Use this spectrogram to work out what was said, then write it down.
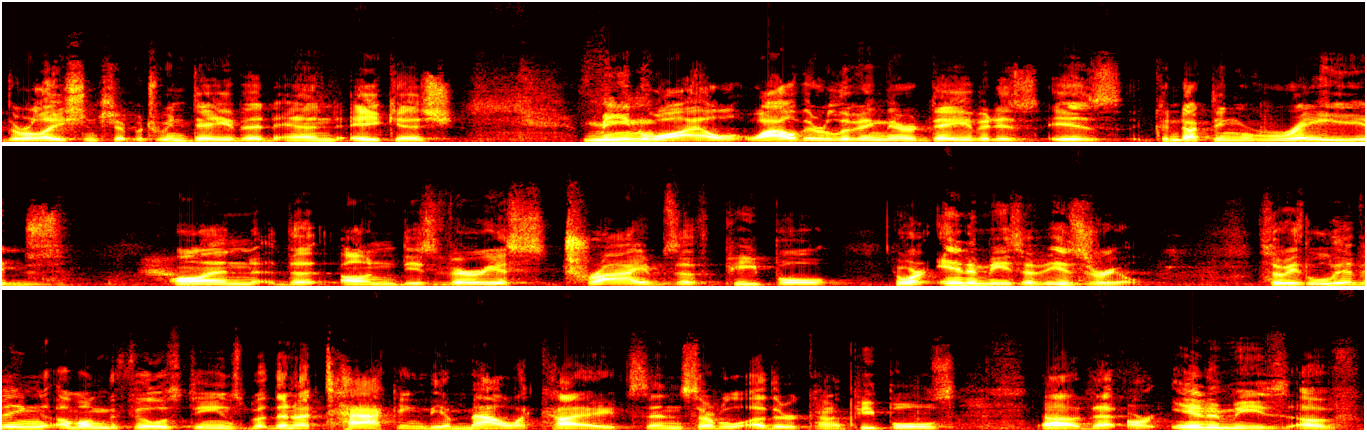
the relationship between David and Achish. Meanwhile, while they're living there, David is, is conducting raids on, the, on these various tribes of people who are enemies of Israel. So he's living among the Philistines, but then attacking the Amalekites and several other kind of peoples uh, that are enemies of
